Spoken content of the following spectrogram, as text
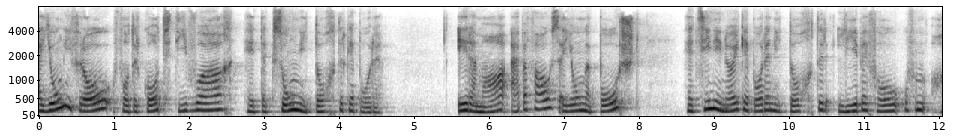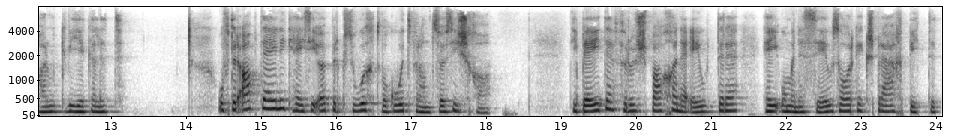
Eine junge Frau von der Côte d'Ivoire hat eine gesungene Tochter geboren. Ihr Mann, ebenfalls ein junger Bursch, hat seine neugeborene Tochter liebevoll auf dem Arm gewiegelt. Auf der Abteilung haben sie jemanden gesucht, der gut Französisch kann. Die beiden frischbachenen Eltern haben um ein Seelsorgegespräch gebeten.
